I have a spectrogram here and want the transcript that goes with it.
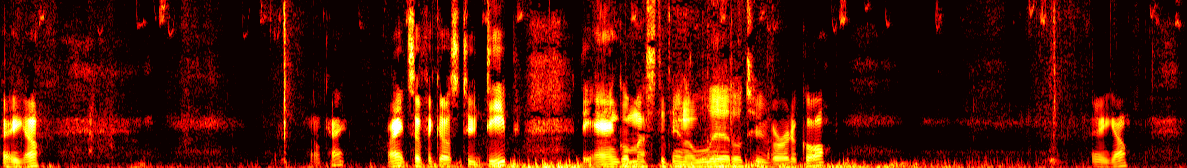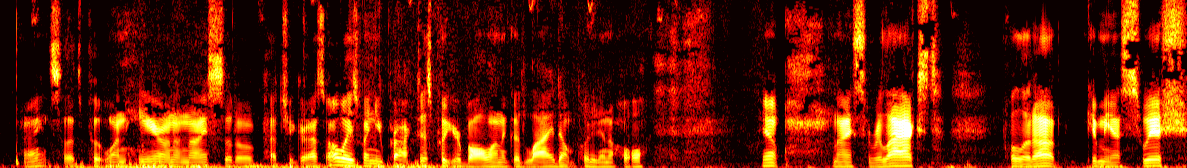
There you go. Okay. All right, so if it goes too deep, the angle must have been a little too vertical. There you go. All right, so let's put one here on a nice little patch of grass. Always when you practice, put your ball on a good lie. Don't put it in a hole. Yep, nice and relaxed. Pull it up. Give me a swish.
